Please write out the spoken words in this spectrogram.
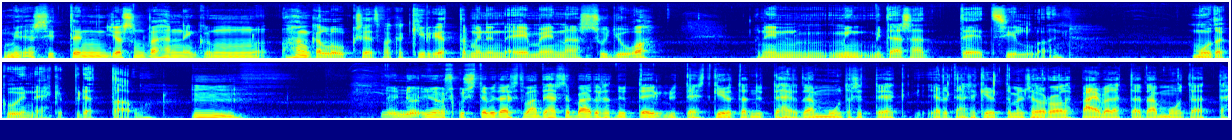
No Miten sitten, jos on vähän niin kuin hankaluuksia, että vaikka kirjoittaminen ei meinaa sujua, niin mi- mitä sä teet silloin? muuta kuin ehkä pidä tauon. Mm. No, no, joskus sitten pitäisi vaan tehdä se päätös, että nyt ei, nyt ei sitten kirjoittaa, että nyt tehdään jotain muuta sitten ja jätetään se kirjoittaminen seuraavalle päivälle tai jotain muuta. Että...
